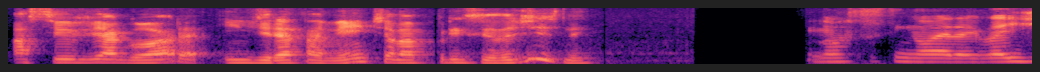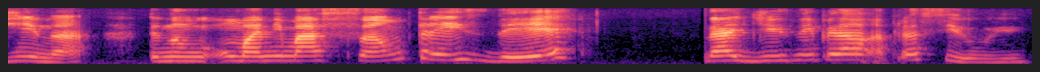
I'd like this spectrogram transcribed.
a Sylvie agora, indiretamente, ela é a princesa Disney. Nossa senhora, imagina tendo uma animação 3D da Disney pra, pra Sylvie.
